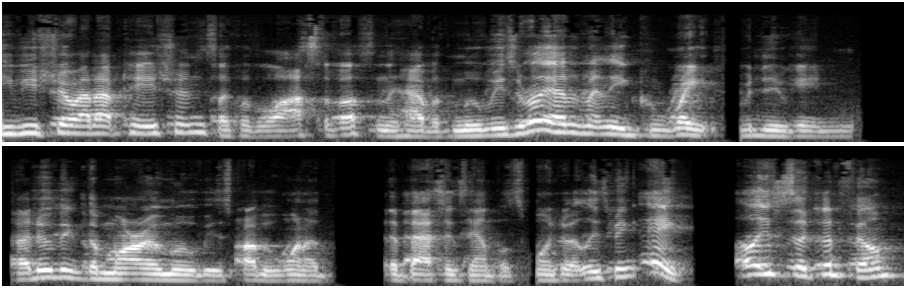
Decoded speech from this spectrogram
TV show adaptations, like with The Last of Us, and they have with movies. There really haven't been any great video game. movies. I do think the Mario movie is probably one of the best examples, point to at least being, hey, at least it's a good film.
